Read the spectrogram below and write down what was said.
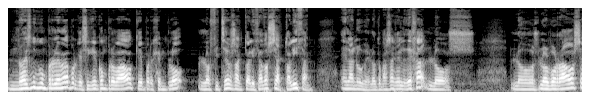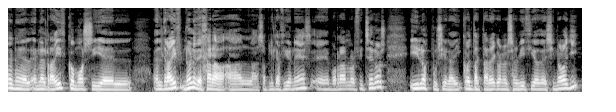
No es ningún problema porque sí que he comprobado que, por ejemplo, los ficheros actualizados se actualizan en la nube. Lo que pasa es que le deja los, los, borrados en el, en el, raíz como si el, Drive no le dejara a las aplicaciones eh, borrar los ficheros y los pusiera ahí. Contactaré con el servicio de Synology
